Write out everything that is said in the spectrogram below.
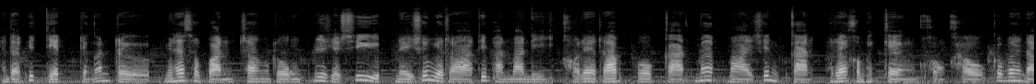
อันดับที่เจ็ดอย่างนั้นเถอะเมทัสวรรค์ทางตรงเรียกชื่อ ในช่วงเวลาที่ผ่านมานี้เขาได้รับโอกาสมากมายเช่นกัน และความแข็งแกร่งของเขาก็พัฒนา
